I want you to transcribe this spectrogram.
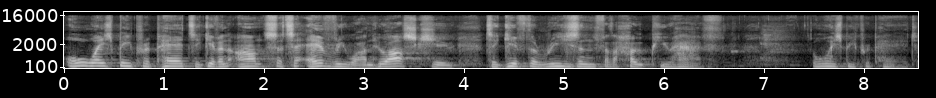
Always be prepared to give an answer to everyone who asks you to give the reason for the hope you have. Always be prepared.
